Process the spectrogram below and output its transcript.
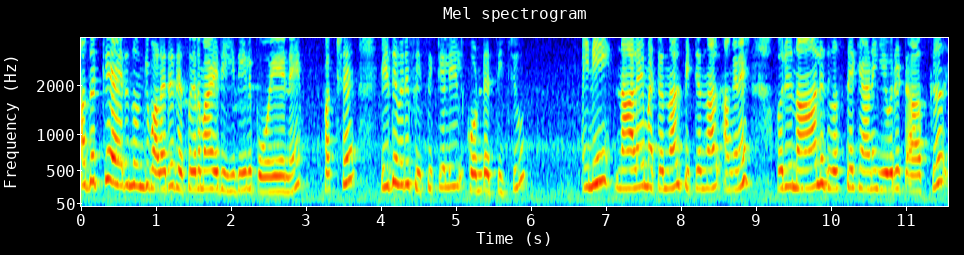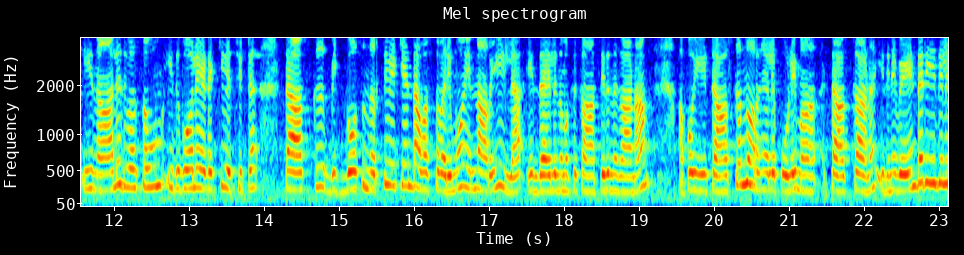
അതൊക്കെ ആയിരുന്നു എങ്കിൽ വളരെ രസകരമായ രീതിയിൽ പോയേനെ. പക്ഷേ ഇതിവർ ഫിസിക്കലിൽ കൊണ്ടെത്തിച്ചു. ഇനി നാളെ മറ്റന്നാൾ പിറ്റന്നാൾ അങ്ങനെ ഒരു നാല് ദിവസത്തേക്കാണ് ഈ ഒരു ടാസ്ക്. ഈ നാല് ദിവസവും ഇതുപോലെ ഇടയ്ക്ക് വെച്ചിട്ട് ടാസ്ക് ബിഗ് ബോസ് നിർത്തിവെക്കേണ്ട അവസ്ഥ വരുമോ എന്നറിയില്ല. എന്തായാലും നമുക്ക് കാത്തിരുന്ന് കാണാം. അപ്പോൾ ഈ ടാസ്ക് എന്ന് പറഞ്ഞാൽ പൊളി ടാസ്ക്കാണ് ഇതിന് വേണ്ട രീതിയിൽ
